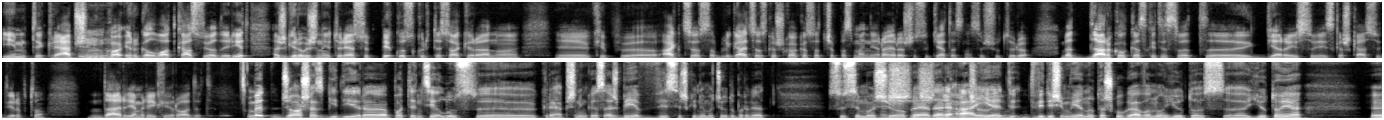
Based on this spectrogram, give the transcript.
imti krepšininko mm -hmm. ir galvoti, ką su juo daryti. Aš geriau, žinai, turėsiu pikus, kur tiesiog yra, nu, e, kaip e, akcijos, obligacijos kažkokios, o čia pas mane yra ir aš esu kietas, nes aš jų turiu. Bet dar kol kas, kad jis vat, gerai su jais kažką sudirbtų, dar jam reikia įrodyti. Bet Džošas Gidi yra potencialus krepšininkas, aš beje visiškai nemačiau dabar net susimašiau, ką jie darė. A, jie 21 taškų gavo nuo Jutos. Jutoje e,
